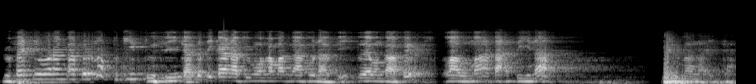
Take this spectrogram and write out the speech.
Lu versi orang kafir lah begitu sehingga ketika Nabi Muhammad ngaku nabi itu yang kafir lauma tak tina malaikat.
